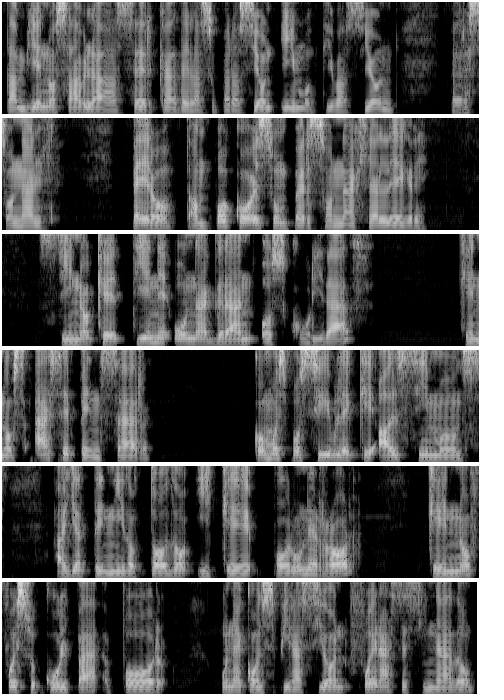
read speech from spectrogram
también nos habla acerca de la superación y motivación personal. Pero tampoco es un personaje alegre, sino que tiene una gran oscuridad que nos hace pensar cómo es posible que Al Simmons haya tenido todo y que por un error que no fue su culpa por una conspiración fuera asesinado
